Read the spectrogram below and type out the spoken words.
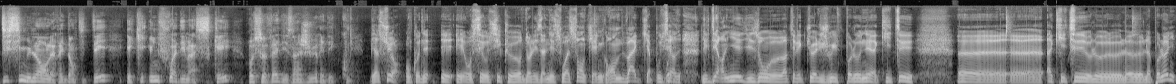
dissimulant leur identité et qui, une fois démasqués, recevaient des injures et des coups. Bien sûr, on connaît et, on sait aussi que dans les années 60, il y a une grande vague qui a poussé les derniers, disons, euh, intellectuels juifs polonais à quitter, euh, à quitter le, la Pologne.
